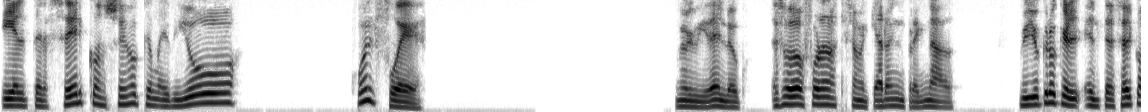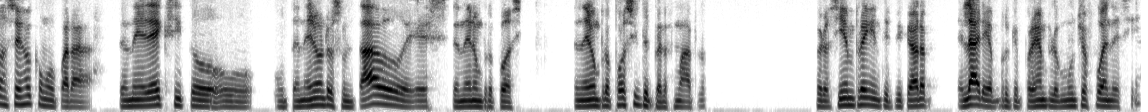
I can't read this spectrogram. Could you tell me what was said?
Y el tercer consejo que me dio, ¿cuál fue? Me olvidé, loco. Esos dos fueron los que se me quedaron impregnados. Pero yo creo que el, el tercer consejo como para tener éxito o, o tener un resultado es tener un propósito. Tener un propósito y plasmarlo. Pero siempre identificar el área, porque por ejemplo muchos pueden decir,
